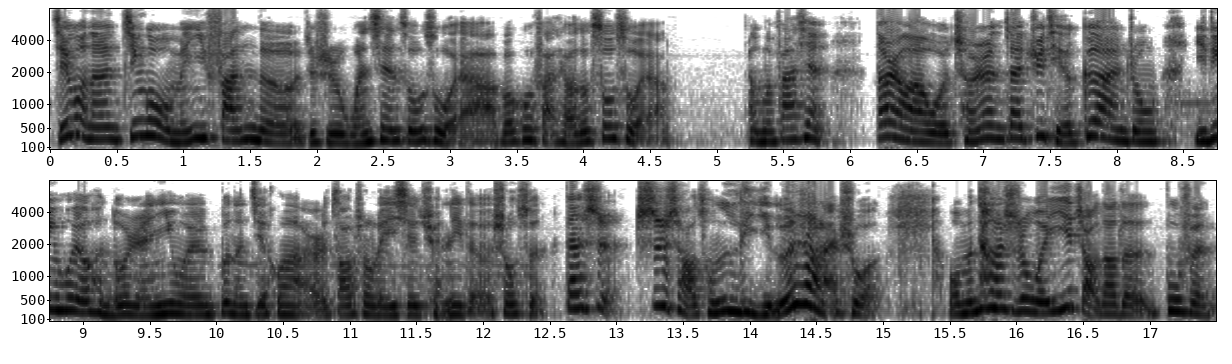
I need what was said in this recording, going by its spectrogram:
结果呢，经过我们一番的，就是文献搜索呀，包括法条的搜索呀，我们发现，当然啊，我承认在具体的个案中，一定会有很多人因为不能结婚而遭受了一些权利的受损。但是至少从理论上来说，我们当时唯一找到的部分，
